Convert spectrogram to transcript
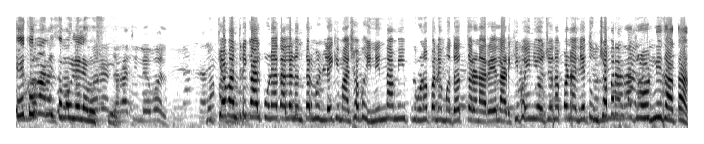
हे करून आम्ही जमवलेल्या वस्तू लेवल मुख्यमंत्री काल पुण्यात आल्यानंतर म्हणले की माझ्या बहिणींना मी पूर्णपणे मदत करणार आहे. लाडकी बहीण योजना पण आली आहे. तुमच्यापर्यंत रोडनी जातात.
